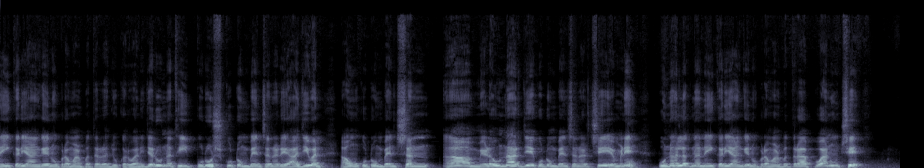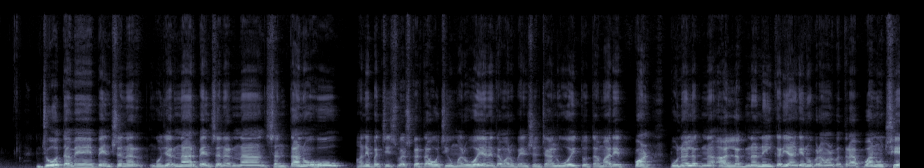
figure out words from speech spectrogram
નહીં કર્યા અંગેનું પ્રમાણપત્ર રજૂ કરવાની જરૂર નથી. પુરુષ કુટુંબ પેન્શનરે આજીવન, આવું કુટુંબ પેન્શન મેળવનાર જે કુટુંબ પેન્શનર છે, એમણે પુનઃલગ્ન નહીં કર્યા અંગેનું પ્રમાણપત્ર આપવાનું છે. જો તમે પેન્શનર, ગુજરનાર પેન્શનરના સંતાનો હોવ અને પચીસ વર્ષ કરતાં ઓછી ઉંમર હોય અને તમારું પેન્શન ચાલુ હોય તો તમારે પણ પુનઃલગ્ન આ લગ્ન નહીં કર્યા અંગેનું પ્રમાણપત્ર આપવાનું છે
